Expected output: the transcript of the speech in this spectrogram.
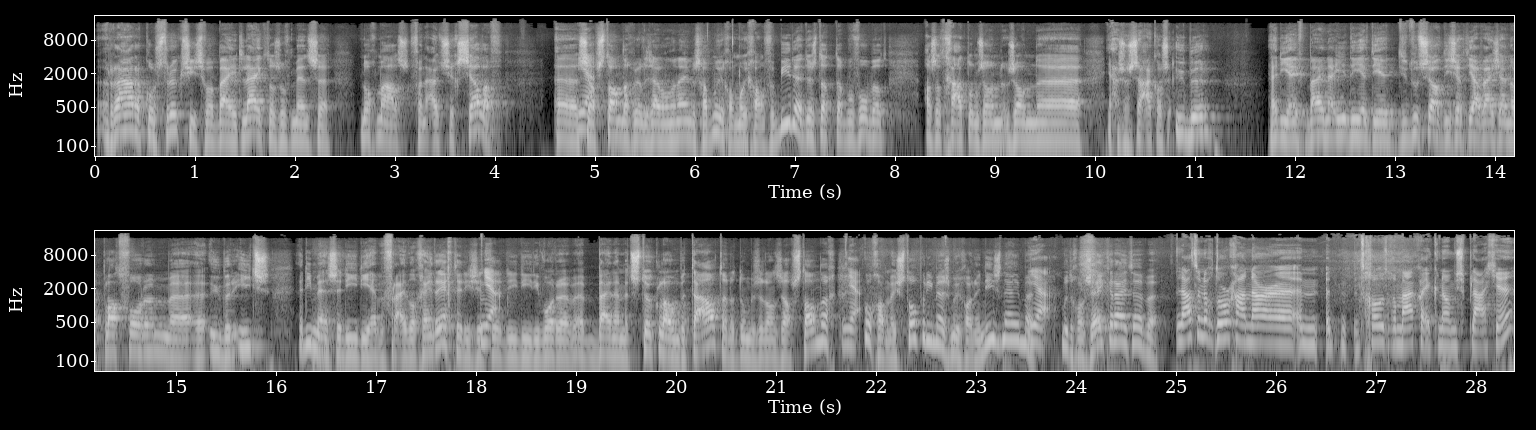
rare constructies waarbij het lijkt alsof mensen nogmaals vanuit zichzelf uh, ja. zelfstandig willen zijn ondernemerschap, moet je gewoon, moet je gewoon verbieden. Dus dat, dat bijvoorbeeld als het gaat om zo'n zo'n uh, ja, zo'n zaak als Uber. He, die heeft bijna, die, die, die, doet zelf, die zegt ja, wij zijn een platform, uh, Uber iets. En die mensen die, die hebben vrijwel geen rechten. Die, zitten, ja. die, die, die worden bijna met stukloon betaald. En dat noemen ze dan zelfstandig. Ja. Moet gewoon mee stoppen. Die mensen moet je gewoon in dienst nemen. Ja. Moeten gewoon zekerheid hebben. Laten we nog doorgaan naar uh, het, het, grotere macro-economische plaatje.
